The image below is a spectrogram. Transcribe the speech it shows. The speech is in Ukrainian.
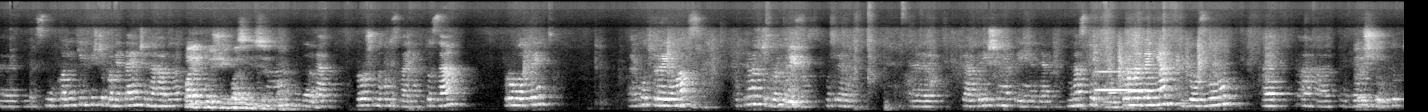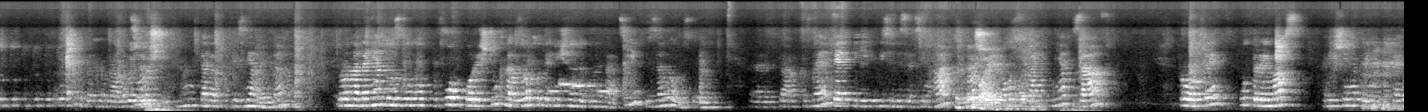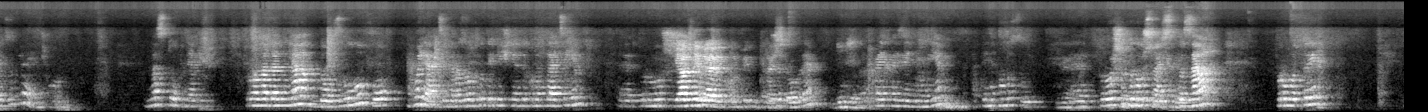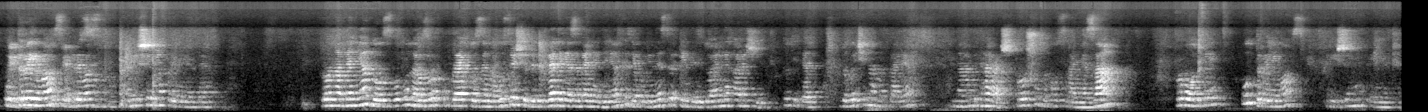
Е, Слухали тільки що, пам'ятаємо чи нагадувати? Парі площею 2,72. Так, прошу до голосування. Хто за? Проти? Е, Утримався? Утримався чи проти? Утримався. Е, Так, рішення прийняте. Наступне. Про надання дозволу. е, Ага, Прощу. Тут, тут, тут, тут, тут, тут, тут, що тебе прибрала? Ну, Зняли. Про надання дозволу ФОП Орищук на розробку технічної документації з землеустрою. Е, Так, знає 5,87 га. Прошу голосування за, проти, утримався. Рішення прийнято. Хай розробляє чого. Наступне. Про надання дозволу по Голяці на розробку технічної документації. Е. Я заявляю конфлікт Дуже добре. Хай хазяйнує, а ти не голосуй. Е, Прошу до голосування. Хто за, проти, утримався. Рішення прийняте. Про надання дозволу на розробку проекту землеустрою щодо відведення земельної ділянки для будівництва індивідуальних гаражів. Тут іде Довичина Наталя на підгараж. Прошу до голосування. За, проти, утримався. Рішення прийнято.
